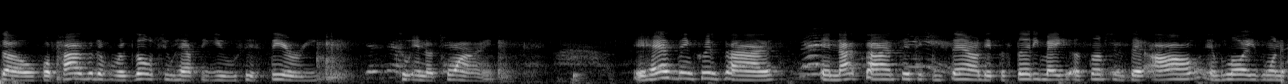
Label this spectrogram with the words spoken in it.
So for positive results, you have to use his theory to intertwine. It has been criticized and not scientifically sound that the study made assumptions that all employees wanted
